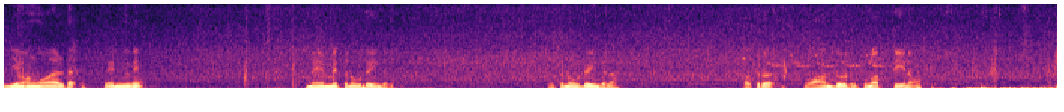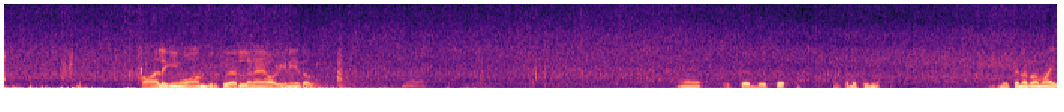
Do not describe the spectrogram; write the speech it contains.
ඊයේ මං ඔයාලට වෙන්නුවේ මේ මෙතන උඩ ඉඳලා. මෙතන උඩ ඉඳලා වතුර වාන්දුරට තුනක් තියෙනවා. කාලෙකින් වාන්දුරට වැරලා නැහැ වගේ නේද අපි? නෑ, එක දෙක මෙතන තුන. මෙතන තමයි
